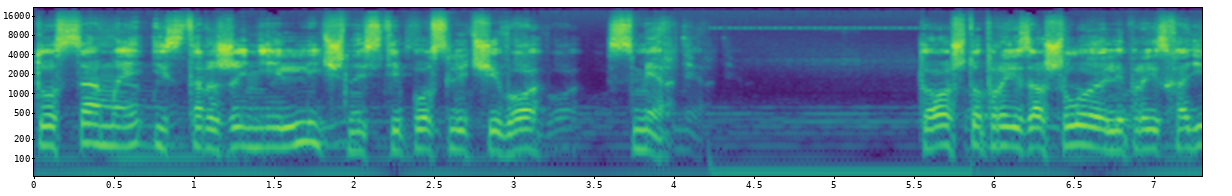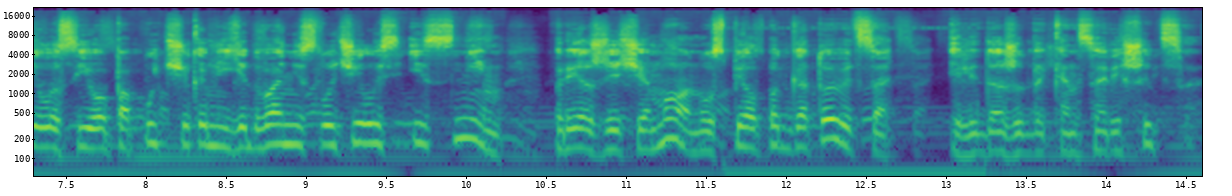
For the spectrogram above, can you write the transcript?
то самое исторжение личности, после чего – смерть. То, что произошло или происходило с его попутчиками, едва не случилось и с ним, прежде чем он успел подготовиться или даже до конца решиться.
